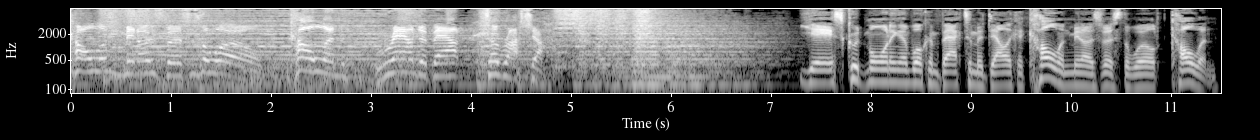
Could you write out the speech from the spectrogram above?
colon minnows versus the world, colon roundabout to Russia. Yes, good morning and welcome back to Medallica, colon, Minnows versus the World, colon,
